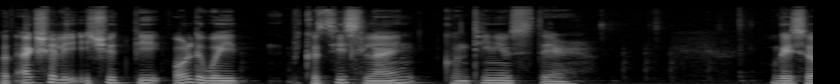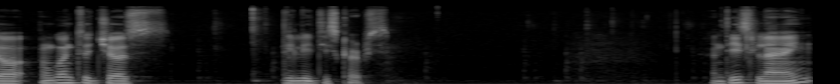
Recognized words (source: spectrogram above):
But actually it should be all the way because this line continues there. Okay, so I'm going to just delete these curves. And this line,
